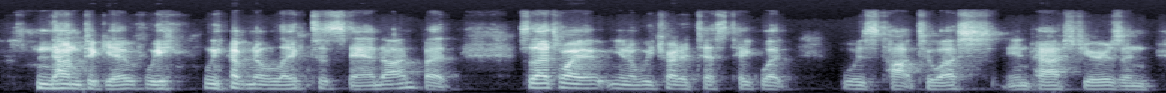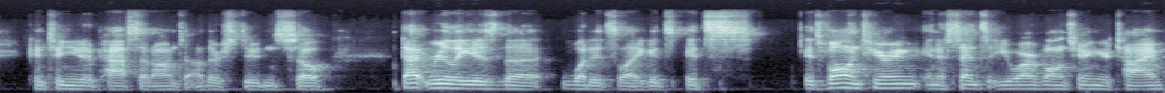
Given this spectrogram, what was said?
none to give. We we have no leg to stand on. But so that's why you know we try to test take what was taught to us in past years and continue to pass that on to other students. So that really is the what it's like. It's it's it's volunteering in a sense that you are volunteering your time,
